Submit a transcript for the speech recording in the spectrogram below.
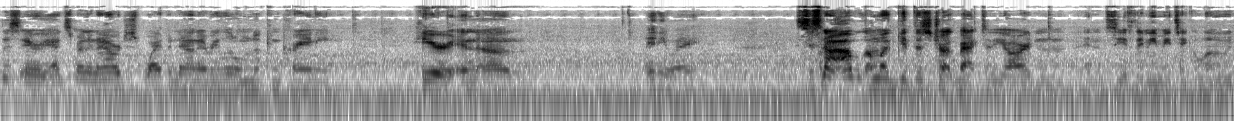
this area. I'd spend an hour just wiping down every little nook and cranny here. And um, anyway, it's just not. I'm, I'm, gonna get this truck back to the yard and, and see if they need me to take a load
